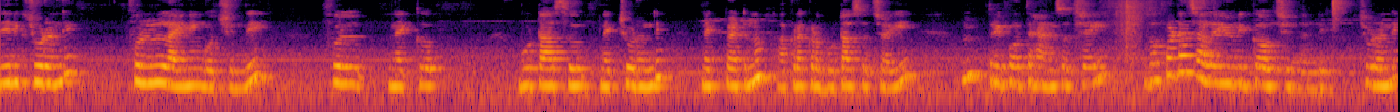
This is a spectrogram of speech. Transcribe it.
దీనికి చూడండి ఫుల్ లైనింగ్ వచ్చింది. ఫుల్ నెక్ బుటాస్ నెక్ చూడండి నెక్ ప్యాటర్న్. అక్కడక్కడ బుటాస్ వచ్చాయి. త్రీ ఫోర్త్ హ్యాండ్స్ వచ్చాయి. దుప్పటా చాలా యూనిక్గా వచ్చిందండి. చూడండి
